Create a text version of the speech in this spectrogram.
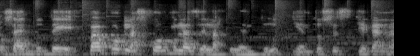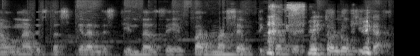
o sea, en donde van por las fórmulas de la juventud y entonces llegan a una de estas grandes tiendas de farmacéuticas dermatológicas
